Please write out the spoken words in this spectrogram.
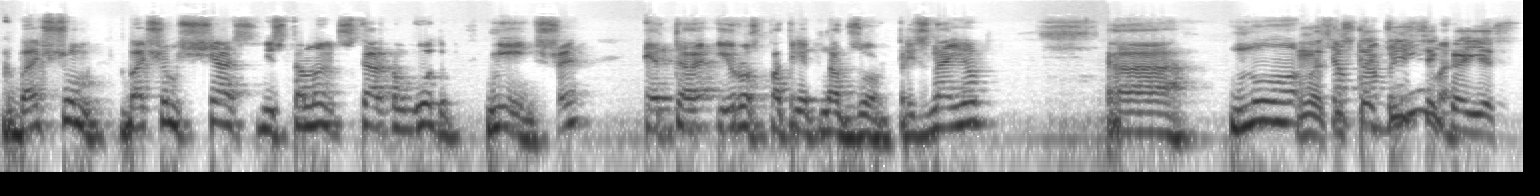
к большому, к большому счастью, становится с каждым годом меньше – это и Роспотребнадзор признает. А, но ну, это статистика проблема... есть.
